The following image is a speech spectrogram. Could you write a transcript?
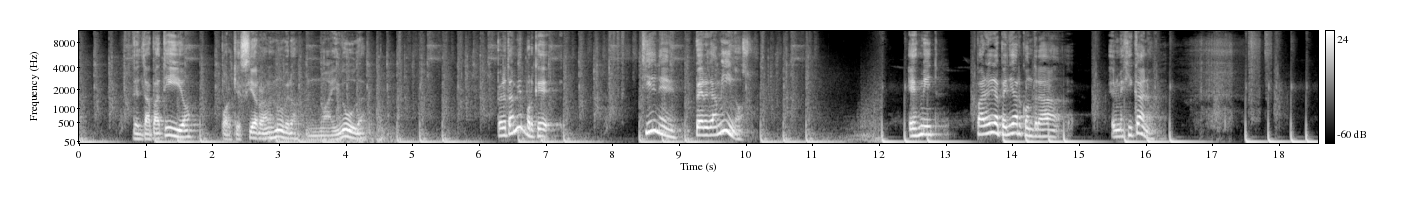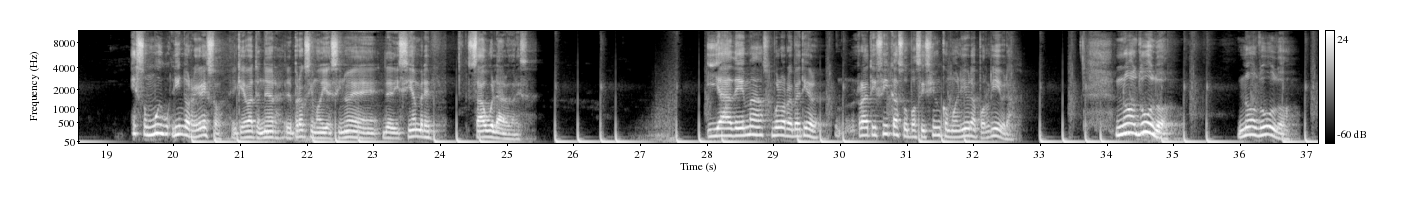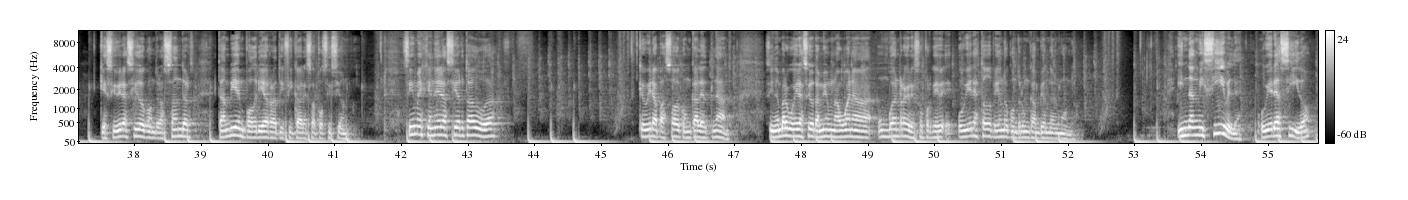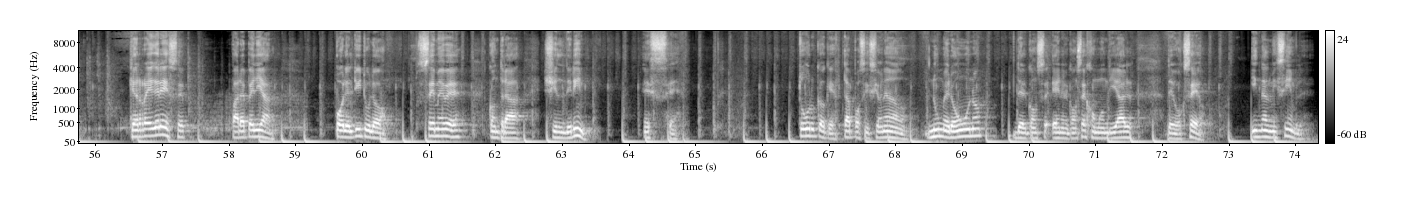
del tapatío, porque cierran los números, no hay duda. Pero también porque tiene pergaminos Smith para ir a pelear contra el mexicano. Es un muy lindo regreso el que va a tener el próximo 19 de diciembre Saúl Álvarez. Y además, vuelvo a repetir, ratifica su posición como libra por libra. No dudo, no dudo que si hubiera sido contra Sanders también podría ratificar esa posición. Sí me genera cierta duda que hubiera pasado con Caleb Plant. Sin embargo, hubiera sido también una buena, un buen regreso porque hubiera estado peleando contra un campeón del mundo. Inadmisible hubiera sido que regrese para pelear por el título CMB contra Shildirim, ese turco que está posicionado número uno en el Consejo Mundial de Boxeo. Inadmisible.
